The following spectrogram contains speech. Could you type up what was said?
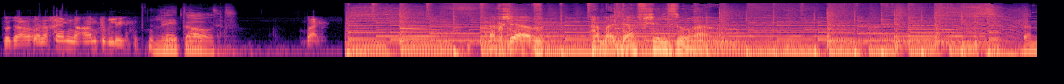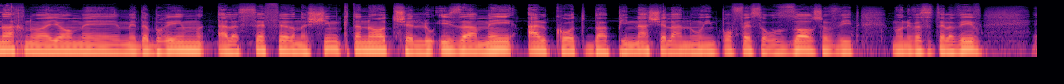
תודה רבה לכם, נעמתם לי. להתראות. ביי. עכשיו, המדף של זוהר. אנחנו היום uh, מדברים על הספר נשים קטנות של לואיזה מיי אלקוט בפינה שלנו עם פרופסור זוהר שביט מאוניברסיטת תל אביב. Uh,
